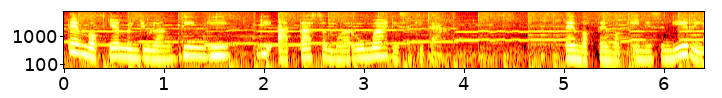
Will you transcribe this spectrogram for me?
Temboknya menjulang tinggi di atas semua rumah di sekitar. Tembok-tembok ini sendiri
